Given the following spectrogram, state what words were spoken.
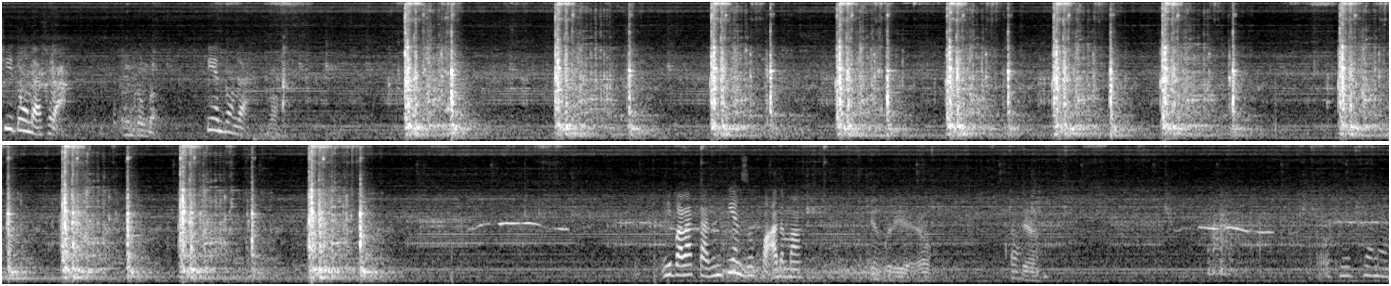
气动的是吧？电动的。电动的。你把它改成电子滑的吗？电子的也要。这样。OK，漂亮。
